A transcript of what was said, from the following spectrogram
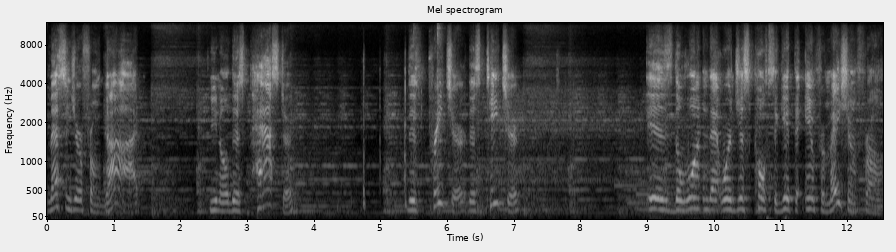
messenger from god you know this pastor this preacher this teacher is the one that we're just supposed to get the information from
